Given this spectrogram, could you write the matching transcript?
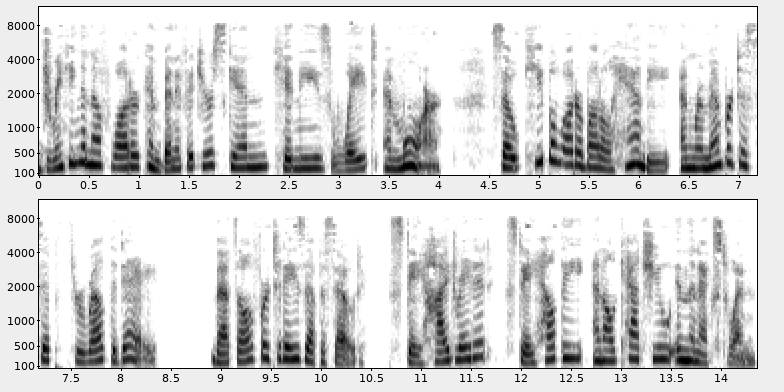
Drinking enough water can benefit your skin, kidneys, weight, and more. So keep a water bottle handy and remember to sip throughout the day. That's all for today's episode. Stay hydrated, stay healthy, and I'll catch you in the next one.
